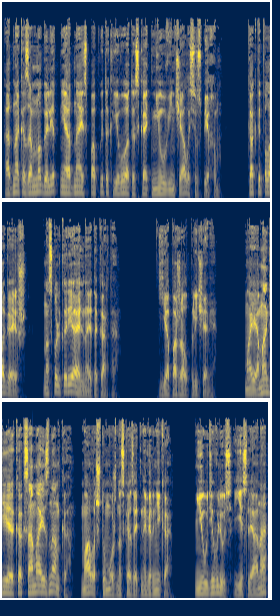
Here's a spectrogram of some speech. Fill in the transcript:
однако за много лет ни одна из попыток его отыскать не увенчалась успехом. Как ты полагаешь, насколько реальна эта карта? Я пожал плечами. Моя магия как сама изнанка, мало что можно сказать наверняка. Не удивлюсь, если она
